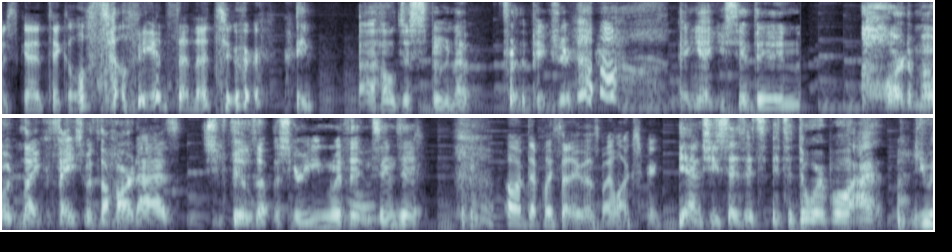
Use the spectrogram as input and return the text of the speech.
just gonna take a little selfie and send that to her." he uh, holds his spoon up for the picture. and yeah, you sent it in heart emote, like face with the hard eyes. She fills up the screen with it and sends it. Oh, I'm definitely setting this my lock screen. Yeah, and she says it's it's adorable. I you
